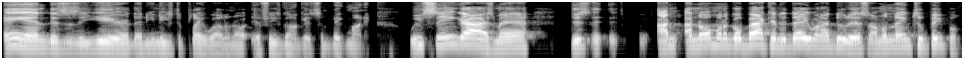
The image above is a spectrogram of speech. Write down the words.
and this is a year that he needs to play well or- if he's going to get some big money. We've seen guys, man. This I, I know I'm going to go back in the day when I do this. I'm going to name two people.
